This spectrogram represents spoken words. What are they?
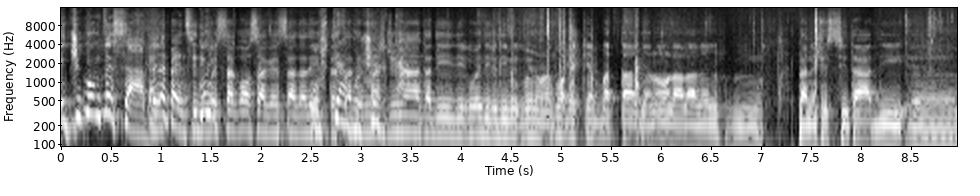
e ci confessate. Che ne pensi di questa cosa che è stata detta, è stata immaginata di, di, come dire, di quella, una tua vecchia battaglia, no? la, la, la, la, necessità di eh,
